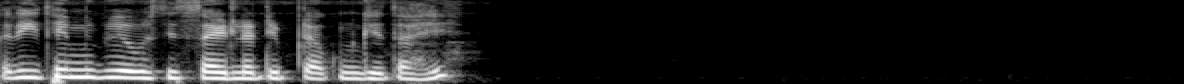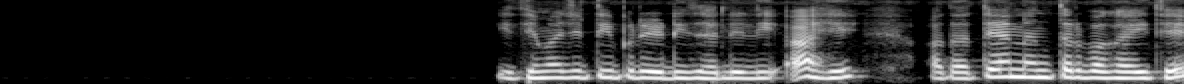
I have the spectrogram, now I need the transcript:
तर इथे मी व्यवस्थित साईडला टिप टाकून घेत आहे. इथे माझी टीप रेडी झालेली आहे. आता त्यानंतर बघा इथे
